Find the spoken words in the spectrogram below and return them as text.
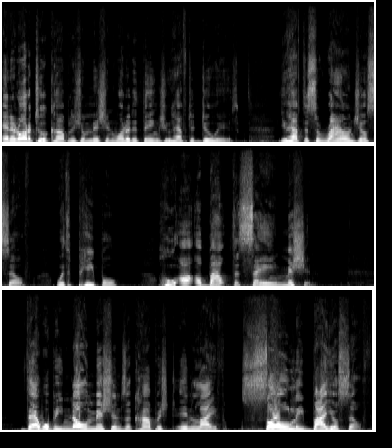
And in order to accomplish your mission, one of the things you have to do is you have to surround yourself with people who are about the same mission. There will be no missions accomplished in life solely by yourself.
